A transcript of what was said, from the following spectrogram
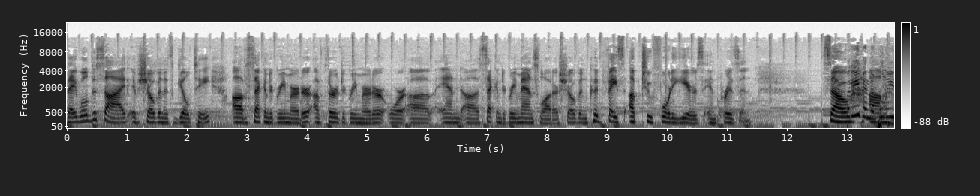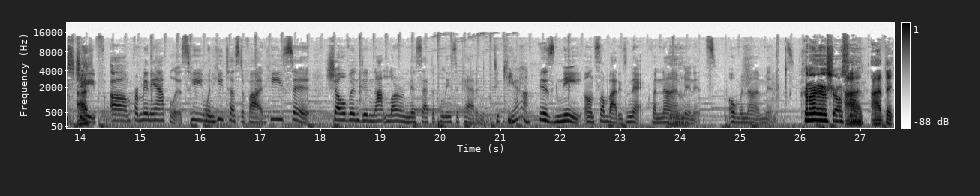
They will decide if Chauvin is guilty of second degree murder, of third degree murder, or uh, and uh, second degree manslaughter. Chauvin could face up to 40 years in prison. So, But even the um, police I- chief um, from Minneapolis, he when he testified, he said Chauvin did not learn this at the police academy to keep Yeah. his knee on somebody's neck for nine minutes, over nine minutes. Can I ask y'all something? I think.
